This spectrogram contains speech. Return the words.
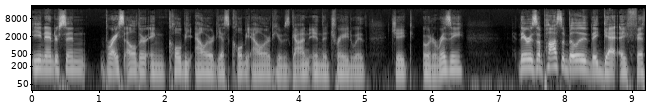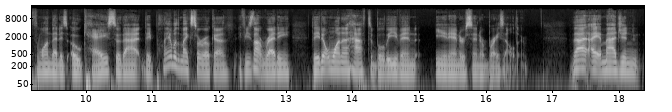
Ian Anderson, Bryce Elder, and Kolby Allard. Yes, Kolby Allard, he was gotten in the trade with Jake Odorizzi. There is a possibility they get a fifth one that is okay so that they plan with Mike Soroka. If he's not ready, they don't want to have to believe in Ian Anderson or Bryce Elder. That I imagine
